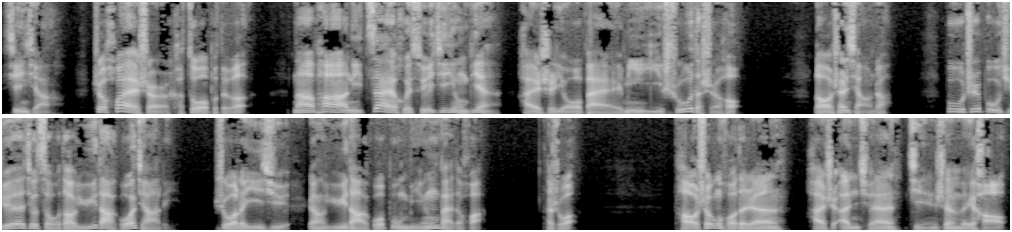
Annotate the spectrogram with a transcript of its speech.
心想：这坏事可做不得。哪怕你再会随机应变，还是有百密一疏的时候。老山想着，不知不觉就走到于大国家里，说了一句让于大国不明白的话。他说。讨生活的人还是安全谨慎为好。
